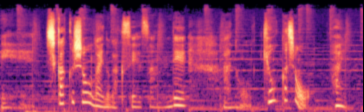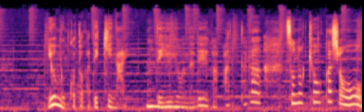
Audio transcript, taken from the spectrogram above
えー、視覚障害の学生さんであの教科書を読むことができないっていうような例があったら、うん、その教科書を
